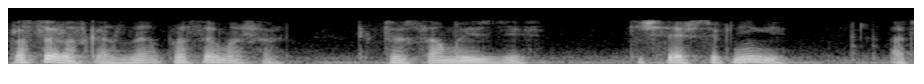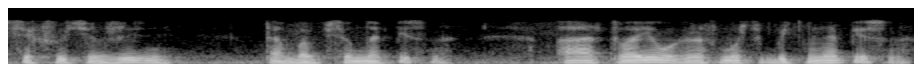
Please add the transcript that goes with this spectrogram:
Простой рассказ, да? Простой машаль. Так то же самое и здесь. Ты читаешь все книги от всех случаев жизни, там обо всем написано, а о твоем как раз может быть не написано.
